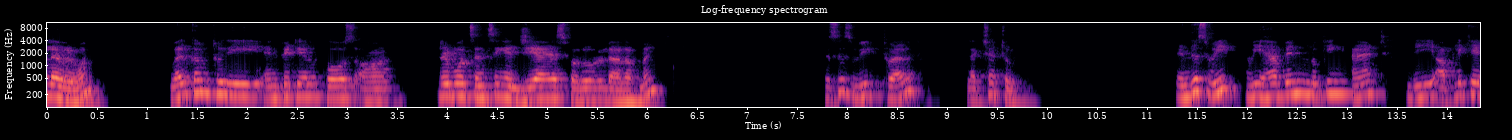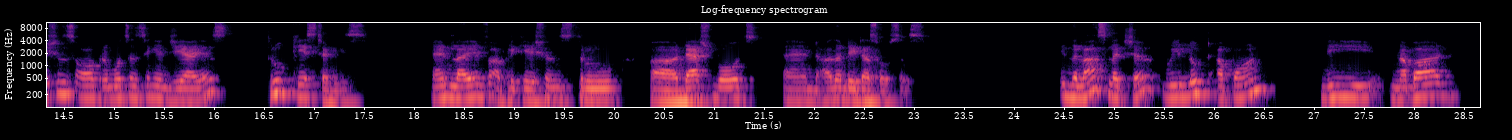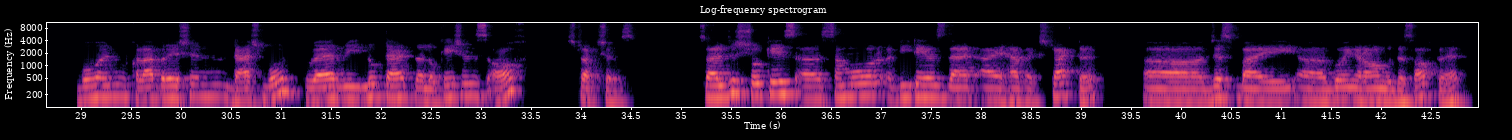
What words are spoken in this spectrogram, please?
Hello everyone. Welcome to the NPTEL course on remote sensing and GIS for rural development. This is week 12, lecture 2. In this week, we have been looking at the applications of remote sensing and GIS through case studies and live applications through uh, dashboards and other data sources. In the last lecture, we looked upon the NABARD Bhuvan collaboration dashboard where we looked at the locations of structures. So I'll just showcase uh, some more details that I have extracted uh, just by uh, going around with the software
